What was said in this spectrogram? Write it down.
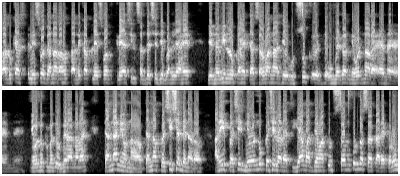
तालुक्या प्लेसवर जाणार आहोत. तालुका प्लेसवर क्रियाशील सदस्य जे बनले आहेत जे नवीन लोक आहेत त्या सर्वांना जे उत्सुक उमेदवार निवडणार निवडणुकीमध्ये उभे राहणार आहे त्यांना निवडणार आहोत त्यांना प्रशिक्षण देणार आहोत आणि प्रशिक्ष निवडणूक कशी लढायची या माध्यमातून संपूर्ण सहकार्य करून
